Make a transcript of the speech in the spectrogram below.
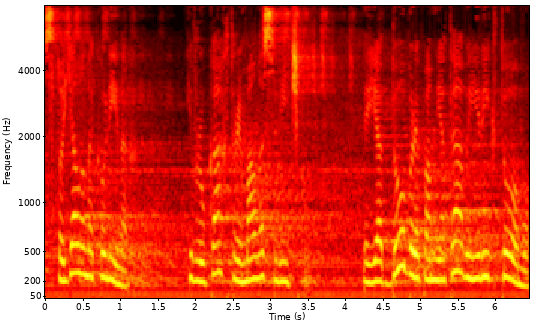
стояла на колінах і в руках тримала свічку. Я добре пам'ятав її рік тому,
